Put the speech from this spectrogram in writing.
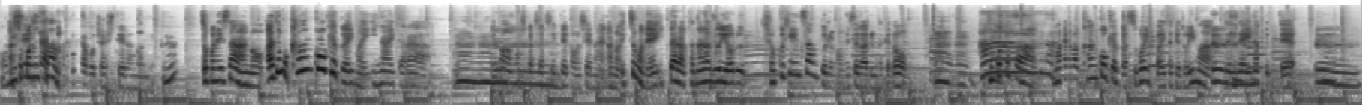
おあそこにさ店自体ごちゃごちゃしてるのに。うん？そこにさ、あの、あ、でも観光客が今いないから、うんうん。今はもしかしたら空いてるかもしれない。あの、いつもね、行ったら必ず夜、食品サンプルのお店があるんだけど、うんうん。あそことかー、前は観光客がすごいいっぱいいたけど、今全然いなくって、うん。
